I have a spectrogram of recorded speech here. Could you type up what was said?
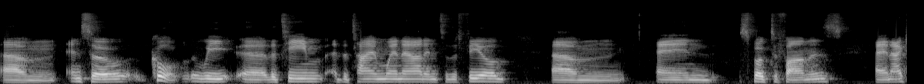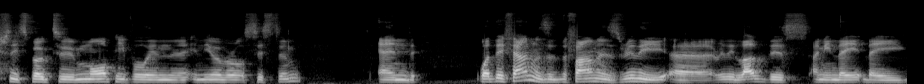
Um, and so, cool. We uh, the team at the time went out into the field um, and spoke to farmers, and actually spoke to more people in the in the overall system. And what they found was that the farmers really, uh, really loved this. I mean, they they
